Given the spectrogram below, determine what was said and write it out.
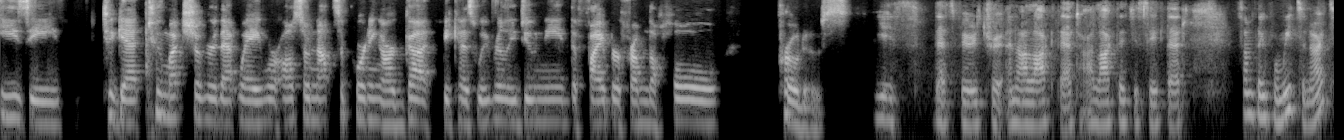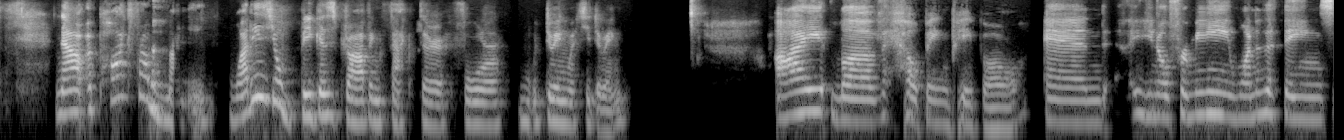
easy to get too much sugar that way. We're also not supporting our gut because we really do need the fiber from the whole produce. Yes, that's very true. And I like that. I like that you said that. Something for me to note. Now, apart from money, what is your biggest driving factor for doing what you're doing? I love helping people. And, you know, for me, one of the things,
